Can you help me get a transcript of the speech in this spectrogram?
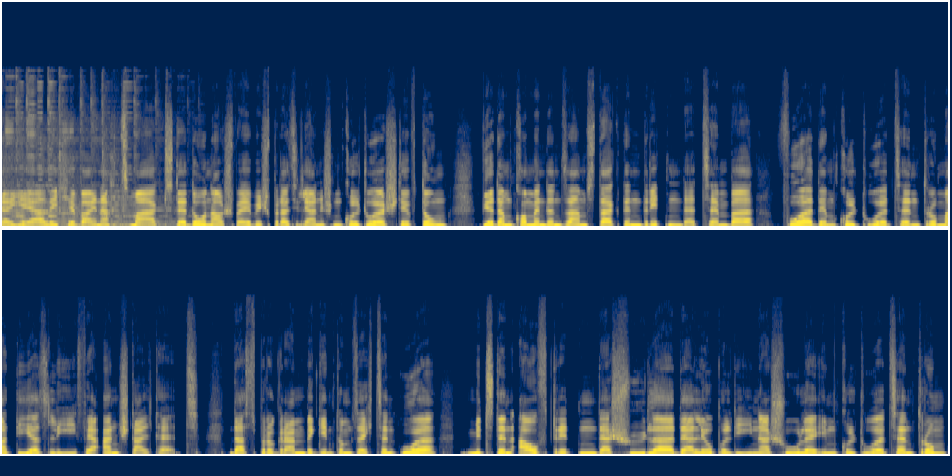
Der jährliche Weihnachtsmarkt der Donauschwäbisch-Brasilianischen Kulturstiftung wird am kommenden Samstag, den 3. Dezember, vor dem Kulturzentrum Matthias Lee veranstaltet. Das Programm beginnt um 16 Uhr mit den Auftritten der Schüler der Leopoldina Schule im Kulturzentrum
